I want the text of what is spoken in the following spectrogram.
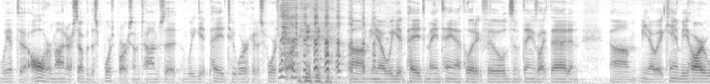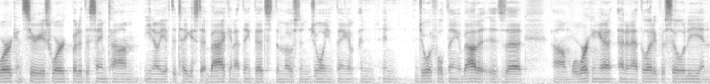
we have to all remind ourselves at the sports park sometimes that we get paid to work at a sports park. um, you know, we get paid to maintain athletic fields and things like that. And um, you know, it can be hard work and serious work, but at the same time, you know, you have to take a step back, and I think that's the most enjoying thing and, and joyful thing about it is that um, we're working at, at an athletic facility and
